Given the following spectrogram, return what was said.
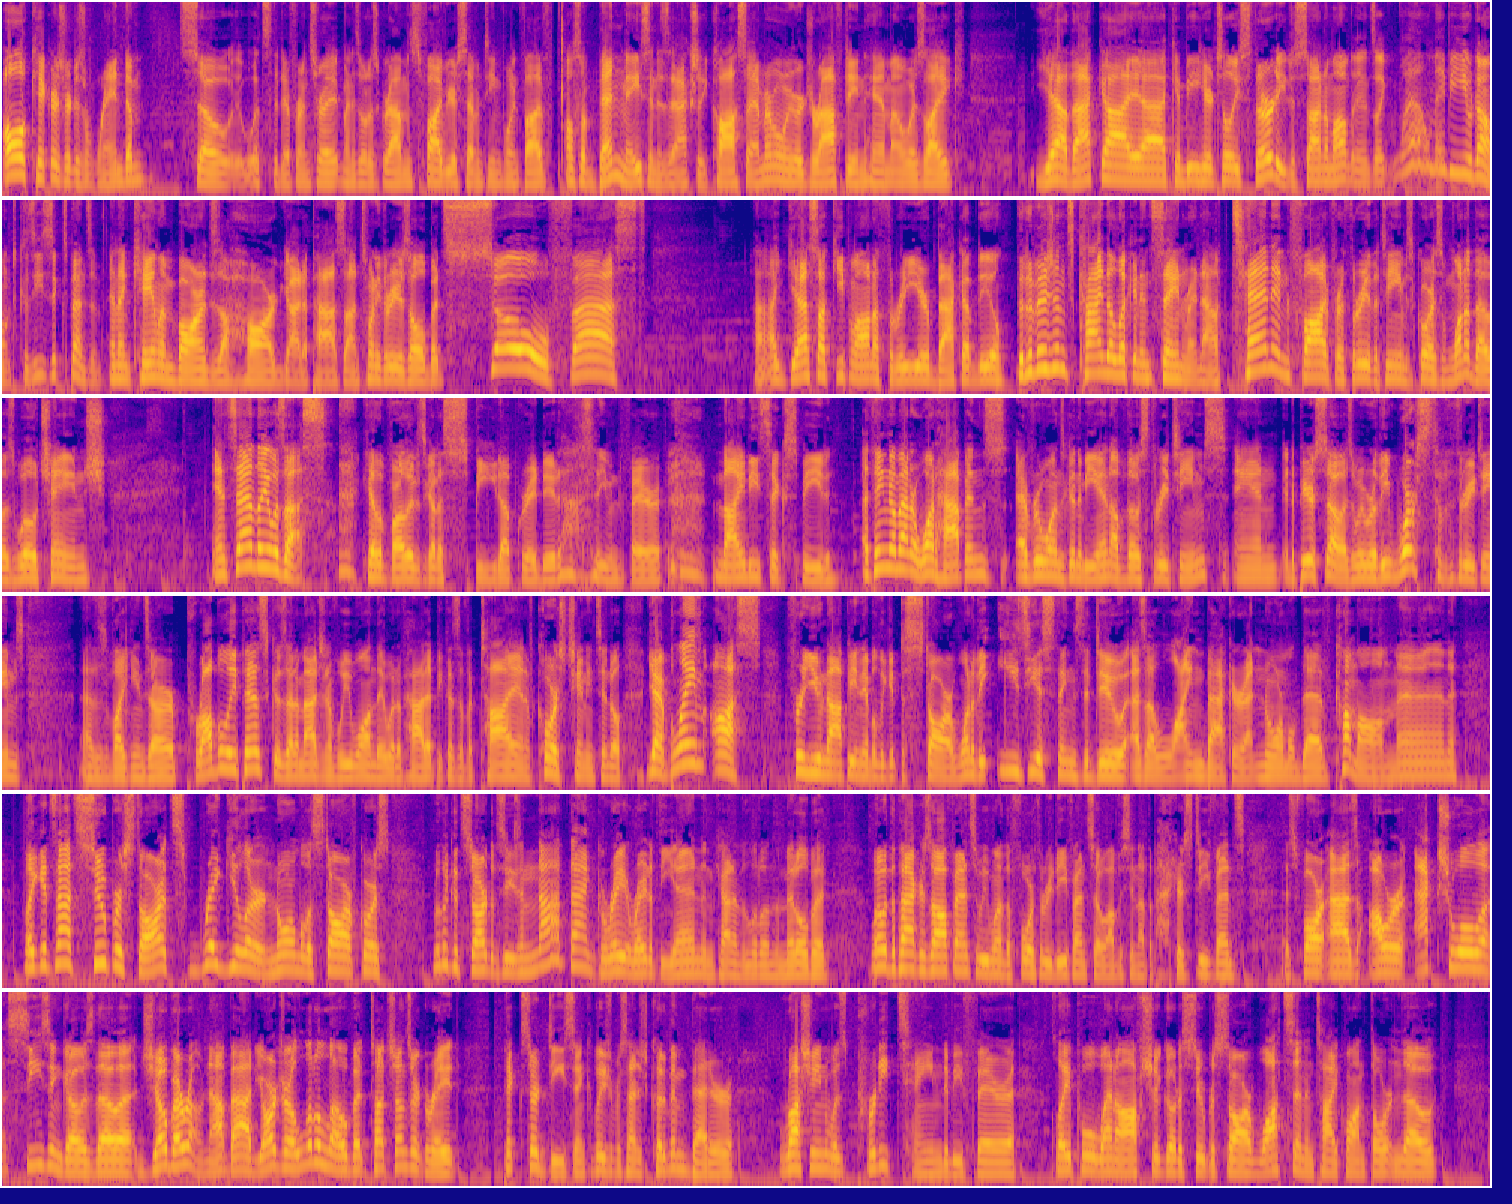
all kickers are just random. So what's the difference, right? Might as well just grab him. five years, 17.5. Also, Ben Mason is actually costly. I remember when we were drafting him, I was like, yeah, that guy uh, can be here till he's 30. Just sign him up. And it's like, well, maybe you don't because he's expensive. And then Kalon Barnes is a hard guy to pass on. 23 years old, but so fast. I guess I'll keep him on a three-year backup deal. The division's kind of looking insane right now. 10 and 5 for three of the teams. Of course, one of those will change. And sadly, it was us. Caleb Farley just got a speed upgrade, dude. How's it even fair? 96 speed. I think no matter what happens, everyone's going to be in of those three teams, and it appears so, as we were the worst of the three teams. Uh, the Vikings are probably pissed because I'd imagine if we won, they would have had it because of a tie. And of course, Channing Tindall. Yeah, blame us for you not being able to get to star. One of the easiest things to do as a linebacker at normal dev. Come on, man. Like, it's not superstar, it's regular, normal to star. Of course, really good start to the season. Not that great right at the end and kind of a little in the middle, but Went with the Packers offense. We went with the 4 3 defense, so obviously not the Packers defense. As far as our actual season goes, though, uh, Joe Burrow, not bad. Yards are a little low, but touchdowns are great. Picks are decent. Completion percentage could have been better. Rushing was pretty tame, to be fair. Claypool went off, should go to superstar. Watson and Tyquan Thornton, though,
